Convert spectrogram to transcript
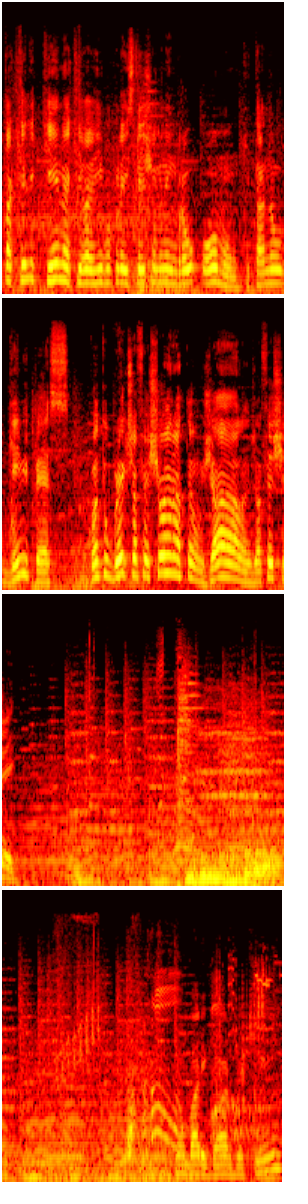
Renato, aquele Kena que vai vir pro Playstation me lembrou Omon, que tá no Game Pass. Quanto o break já fechou, Renatão? Já, Alan, já fechei. Tem um bodyguard aqui.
